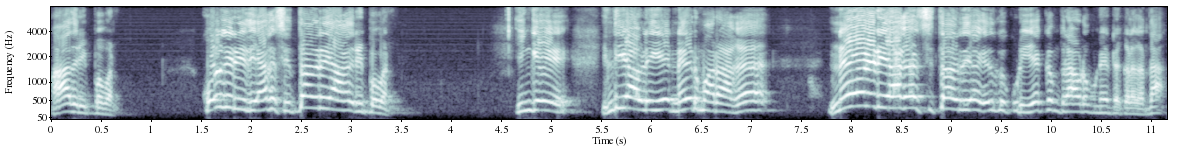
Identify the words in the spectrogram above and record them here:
ஆதரிப்பவன். கொள்கை ரீதியாக சித்தாந்த ஆதரிப்பவன். இங்கே இந்தியாவிலேயே நேர்மாறாக நேரடியாக சித்தாந்தரியாக இருக்கக்கூடிய இயக்கம் திராவிட முன்னேற்ற கழகம் தான்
